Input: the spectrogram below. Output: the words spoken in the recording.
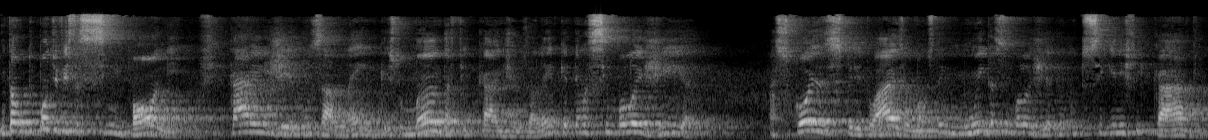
Então, do ponto de vista simbólico, ficar em Jerusalém, Cristo manda ficar em Jerusalém porque tem uma simbologia. As coisas espirituais, irmãos, têm muita simbologia, tem muito significado.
